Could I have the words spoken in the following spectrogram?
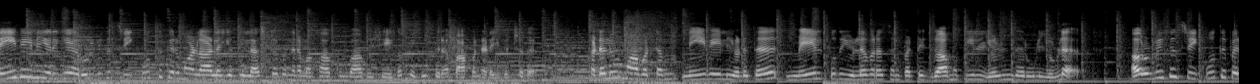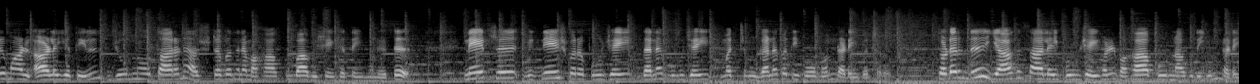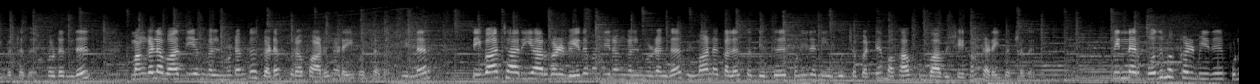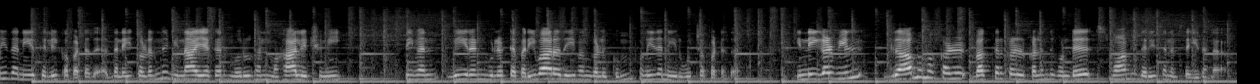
நெய்வேலி அருகே அருள்மிகு ஸ்ரீ கூத்துப்பெருமாள் ஆலயத்தில் அஷ்டபந்தன மகா கும்பாபிஷேகம் வெகு சிறப்பாக நடைபெற்றது. கடலூர் மாவட்டம் நெய்வேலி அடுத்த மேல்புது இளவரசன்பட்டி கிராமத்தில் எழுந்தருளியுள்ள அருள்மிகு ஸ்ரீ கூத்துப்பெருமாள் ஆலயத்தில் ஜூர்ணோத்தாரண அஷ்டபந்தன மகா கும்பாபிஷேகத்தை முன்னிட்டு நேற்று விக்னேஸ்வர பூஜை தன பூஜை மற்றும் கணபதி ஹோமம் நடைபெற்றது. தொடர்ந்து யாகசாலை பூஜைகள் மகா பூர்ணாகுதியும் நடைபெற்றது. தொடர்ந்து மங்கள வாத்தியங்கள் முழங்க கடப்புறப்பாடு நடைபெற்றது. பின்னர் சிவாச்சாரியார்கள் வேதமந்திரங்கள் முழங்க விமான கலசத்திற்கு புனித நீர் ஊற்றப்பட்டு மகா கும்பாபிஷேகம் நடைபெற்றது. பின்னர் பொதுமக்கள் மீது புனித நீர் தெளிக்கப்பட்டது. அதனைத் தொடர்ந்து விநாயகர் முருகன் மகாலட்சுமி சிவன் வீரன் உள்ளிட்ட பரிவார தெய்வங்களுக்கும் புனித நீர் ஊற்றப்பட்டது. இந்நிகழ்வில் கிராம மக்கள் பக்தர்கள் கலந்து கொண்டு சுவாமி தரிசனம் செய்தனர்.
